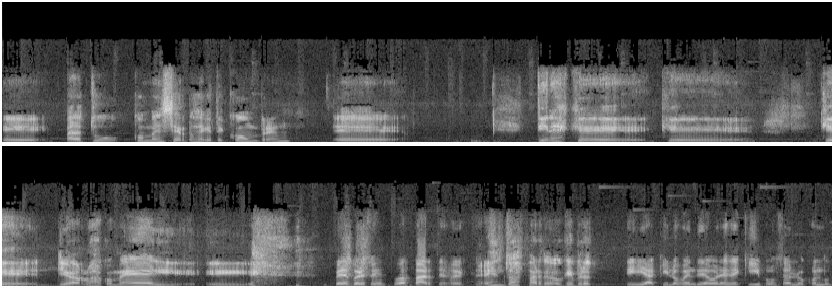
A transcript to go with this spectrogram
eh, para tú convencerlos de que te compren, eh, tienes que, que, que, llevarlos a comer y Pero, pero eso es en todas partes, Es en todas partes, ok, pero... Sí, aquí los vendedores de equipo, o sea, lo, cuando,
